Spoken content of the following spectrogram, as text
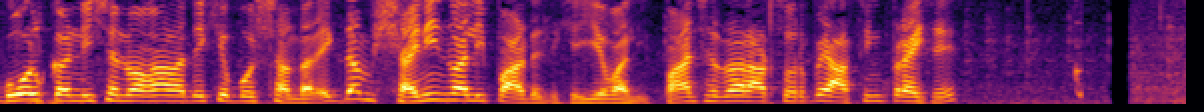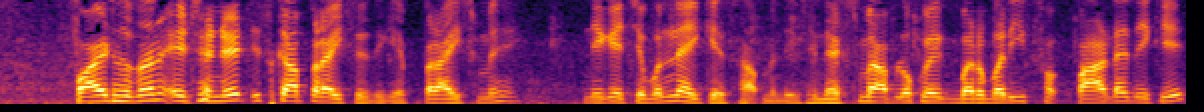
गोल्ड कंडीशन वगैरह, देखिए, बहुत शानदार। एकदम शाइनिंग वाली पार्ट है, देखिए, ये वाली। पाँच हज़ार आठ सौ रुपये आसिम प्राइस है। फाइव थाउज़ेंड एट हंड्रेड इसका प्राइस है, देखिए प्राइस में निगेचेबल नहीं के हिसाब में देखिए नेक्स्ट में आप लोग को एक बर्बरी पार्ट है, देखिए,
